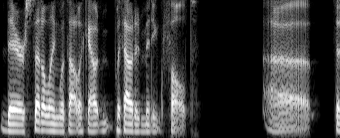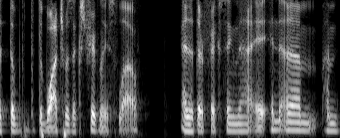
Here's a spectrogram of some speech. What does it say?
they're settling without like out without admitting fault. Uh, that the that the watch was extremely slow, and that they're fixing that. And, and I'm I'm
